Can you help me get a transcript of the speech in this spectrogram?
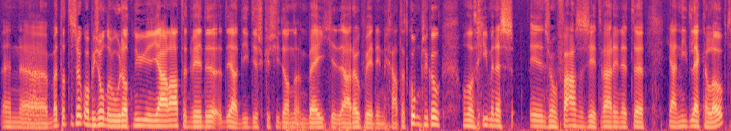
en, eh, Ja. maar dat is ook wel bijzonder hoe dat nu een jaar later weer de, ja, die discussie dan een beetje daar ook weer in gaat. Dat komt natuurlijk ook omdat Jiménez in zo'n fase zit waarin het eh, ja, niet lekker loopt.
